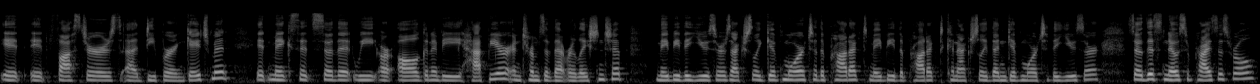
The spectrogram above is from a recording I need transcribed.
It, it fosters uh, deeper engagement. It makes it so that we are all going to be happier in terms of that relationship. Maybe the users actually give more to the product. Maybe the product can actually then give more to the user. So this no surprises rule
